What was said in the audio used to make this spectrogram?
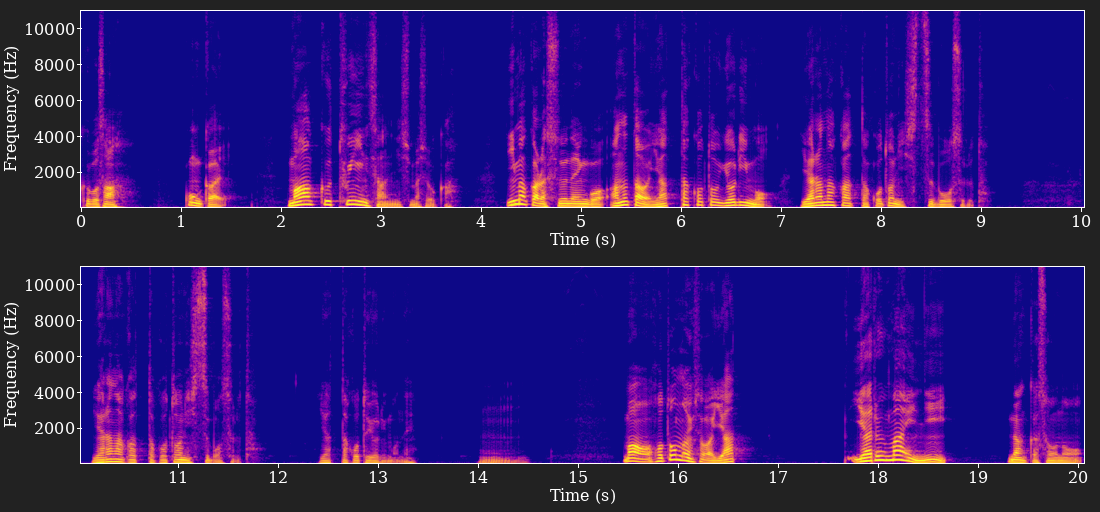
久保さん、今回、マーク・トゥインさんにしましょうか。今から数年後、あなたはやったことよりも、やらなかったことに失望すると。やらなかったことに失望すると。やったことよりもね。うん。まあ、ほとんどの人がや、やる前に、なんかその、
